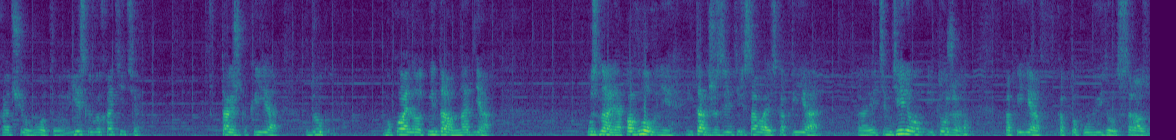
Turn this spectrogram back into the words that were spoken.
хочу, вот, если вы хотите, так же, как и я, вдруг буквально вот недавно, на днях, узнали о Павловне и также заинтересовались, как и я, э, этим деревом, и тоже, как и я, как только увидел сразу,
